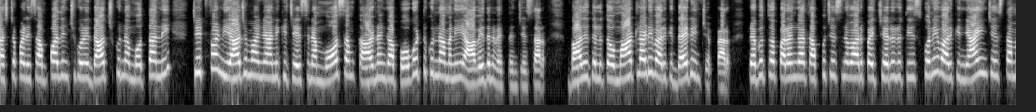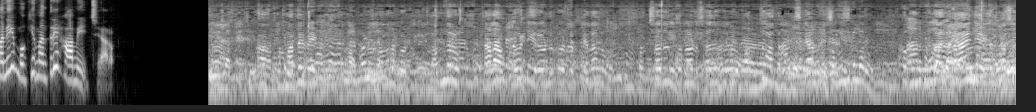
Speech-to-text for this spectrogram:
కష్టపడి సంపాదించుకుని దాచుకున్న మొత్తాన్ని చిట్ ఫండ్ యాజమాన్యానికి చేసిన మోసం కారణంగా పోగొట్టుకున్నామని ఆవేదన వ్యక్తం చేశారు. బాధితులతో మాట్లాడి వారికి ధైర్యం చెప్పారు. ప్రభుత్వ పరంగా తప్పు చేసిన వారిపై చర్యలు తీసుకొని వారికి న్యాయం చేస్తామని ముఖ్యమంత్రి హామీ ఇచ్చారు. పెట్టి మూడు వందల కోట్లు. వీళ్ళందరూ చాలా ఒక కోటి రెండు కోట్ల పిల్లలు చదువుకున్న వాళ్ళు చదువుకున్న వాళ్ళు మొత్తం అందరూ స్కామ్ న్యాయం చేయడం కోసం.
